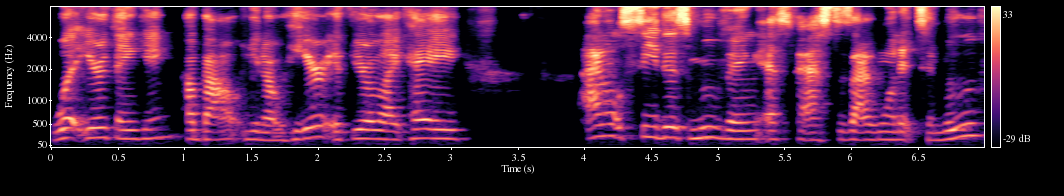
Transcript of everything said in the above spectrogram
what you're thinking about, you know, here. If you're like, hey, I don't see this moving as fast as I want it to move.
